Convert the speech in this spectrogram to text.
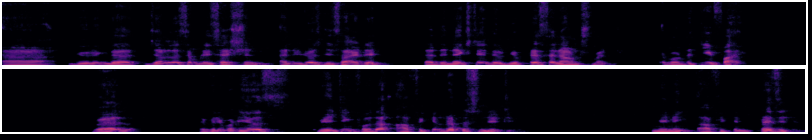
uh, during the General Assembly session, and it was decided that the next day there will be a press announcement about the G5. Well, everybody was waiting for the African representative, meaning African president.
